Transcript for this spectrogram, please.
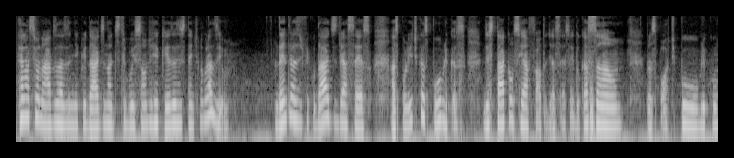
relacionados às iniquidades na distribuição de riqueza existente no Brasil. Dentre as dificuldades de acesso às políticas públicas, destacam-se a falta de acesso à educação, transporte público,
